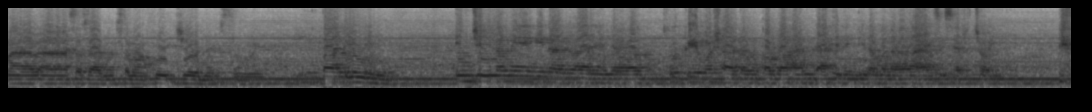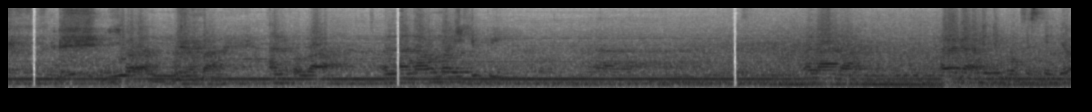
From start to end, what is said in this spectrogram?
uh, sasabi mo sa mga future next mo? Bali, enjoy lang yung ginagawa ninyo. Huwag, huwag kayo masyadong kabahan dahil hindi naman nakakain si Sir Choi. Yun. Ano pa? Ano pa ba? Wala na akong maihip. Ah, wala na. Alagaan yung boses ninyo.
